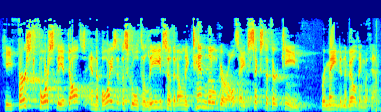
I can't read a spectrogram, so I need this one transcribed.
He first forced the adults and the boys of the school to leave so that only 10 little girls, aged 6 to 13, remained in the building with him.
